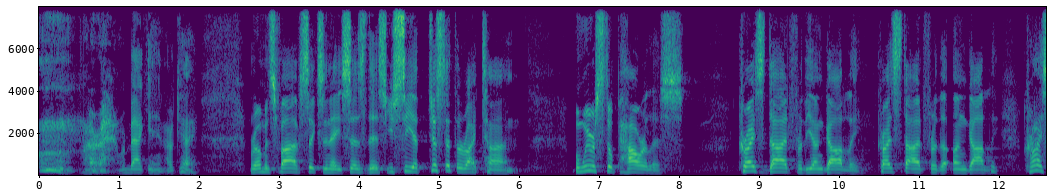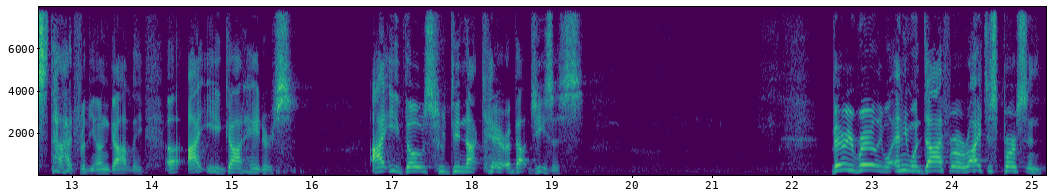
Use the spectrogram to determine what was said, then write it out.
All right, we're back in. Okay. Romans 5, 6, and 8 says this You see, it just at the right time, when we were still powerless, Christ died for the ungodly. Christ died for the ungodly. Christ died for the ungodly, uh, i.e., God haters, i.e., those who did not care about Jesus. Very rarely will anyone die for a righteous person,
